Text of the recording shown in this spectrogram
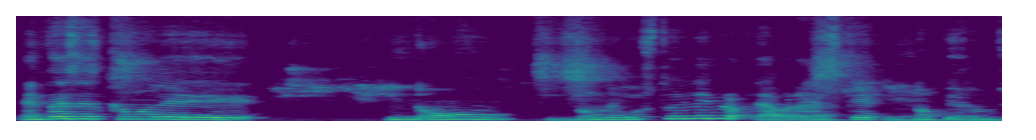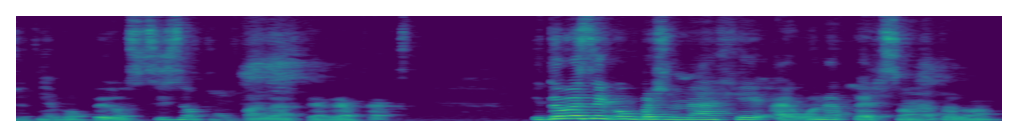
Entonces es como de, no, no me gustó el libro, la verdad es que no pierdo mucho tiempo, pero sí son como para darte y tú ves un personaje, alguna persona, perdón,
